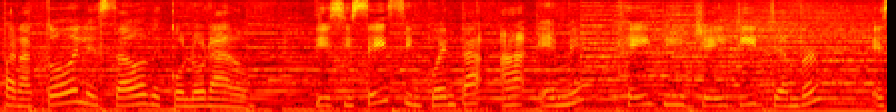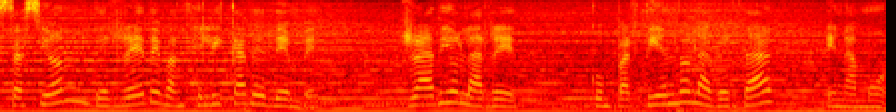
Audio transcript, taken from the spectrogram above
para todo el estado de Colorado 1650 AM KDJD Denver, estación de Red Evangélica de Denver. Radio La Red, compartiendo la verdad en amor.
